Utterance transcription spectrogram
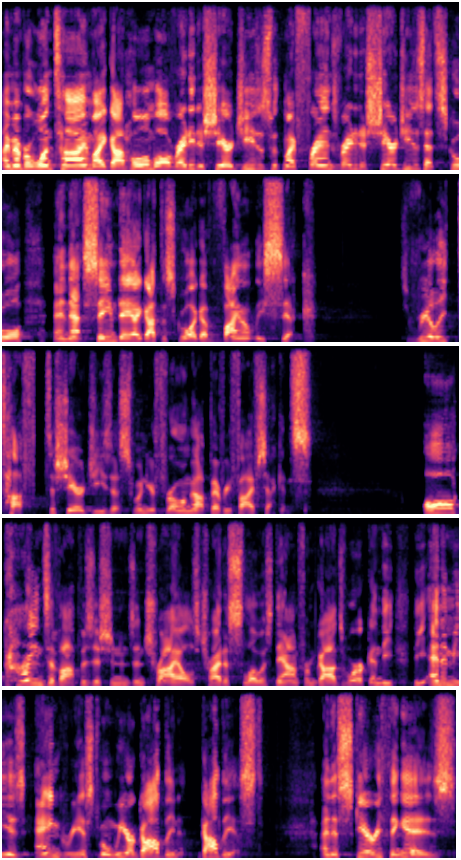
I remember one time I got home all ready to share Jesus with my friends, ready to share Jesus at school, and that same day I got to school, I got violently sick. It's really tough to share Jesus when you're throwing up every five seconds. All kinds of oppositions and trials try to slow us down from God's work, and the, the enemy is angriest when we are godly, godliest. And the scary thing is,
